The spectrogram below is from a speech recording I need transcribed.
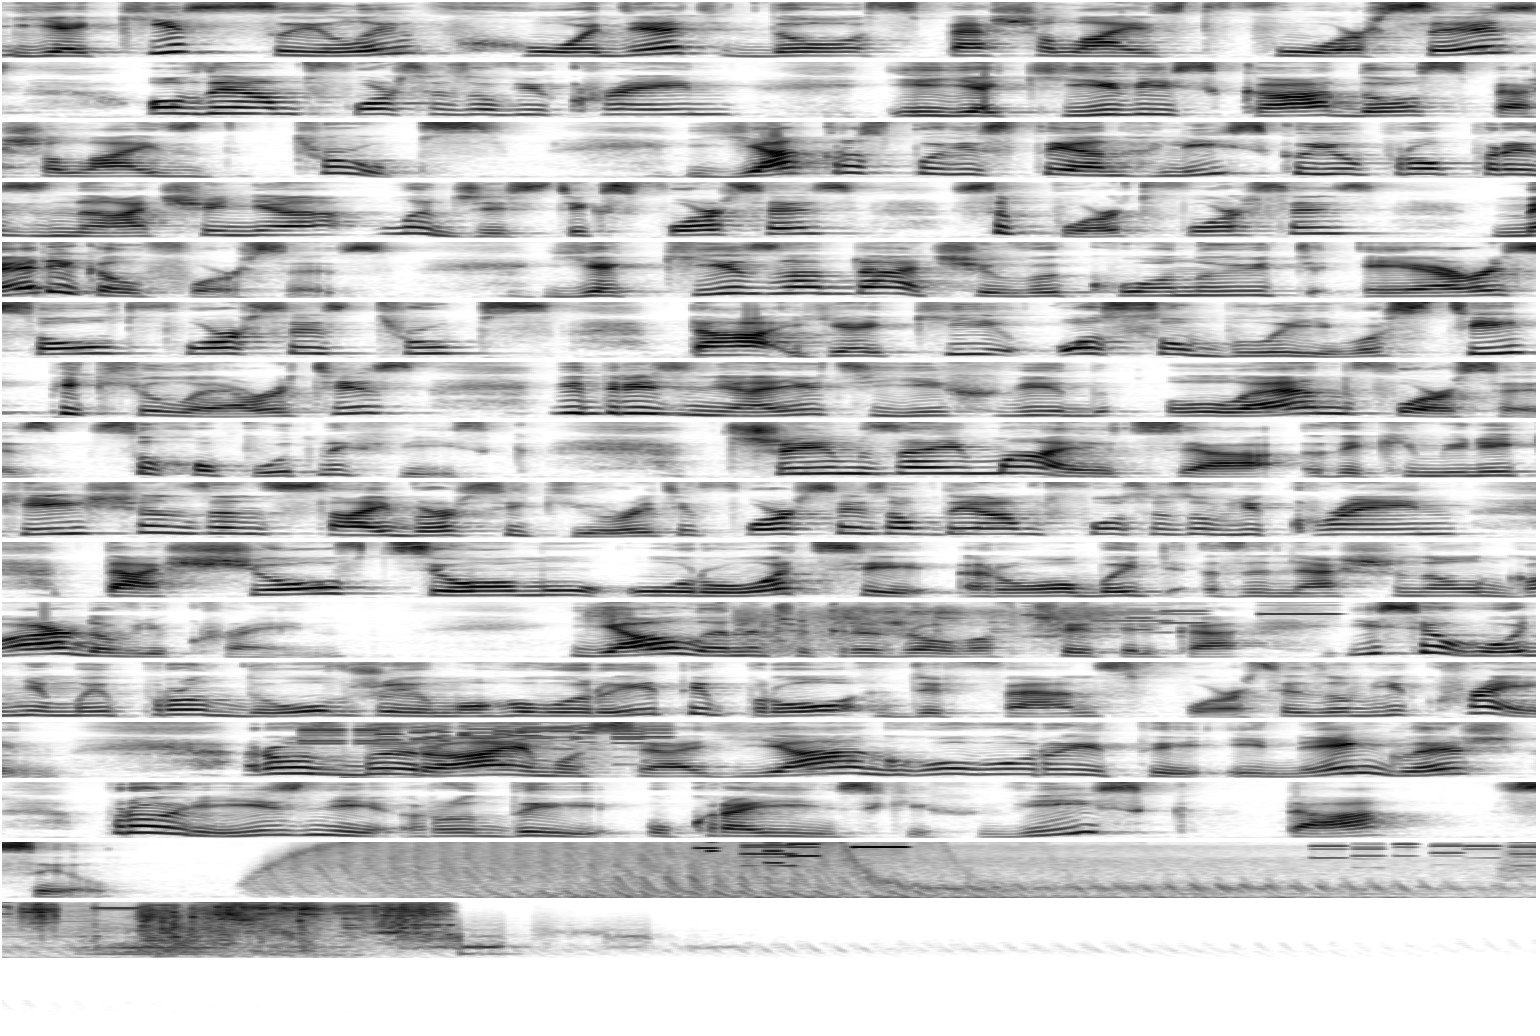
Які сили входять до Specialized Forces of the Armed Forces of Ukraine і які війська до Specialized Troops? Як розповісти англійською про призначення Logistics Forces, Support Forces, Medical Forces? Які задачі виконують Air Assault Forces Troops та які особливості peculiarities відрізняють їх від Land Forces сухопутних військ? Чим займаються The Communications and Cyber Security Forces of the Armed Forces of Ukraine? Та що в цьому уроці робить The National Guard of Ukraine? Я Олена Чекрижова, вчителька, і сьогодні ми продовжуємо говорити про Defense Forces of Ukraine. Розбираємося, як говорити in English про різні роди українських військ та сил.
